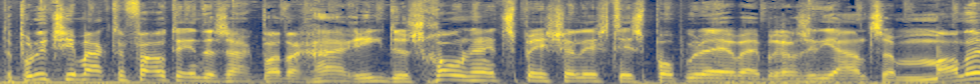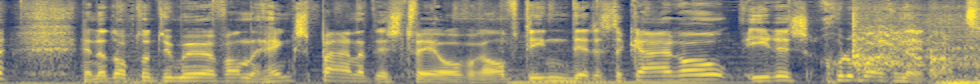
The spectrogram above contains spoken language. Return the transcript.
De politie maakte fouten in de zaak Badr Hari. De schoonheidsspecialist is populair bij Braziliaanse mannen. En het ochtendhumeur van Henk Spaan, het is twee over half tien. Dit is de Caro, hier is Goedemorgen Nederland.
